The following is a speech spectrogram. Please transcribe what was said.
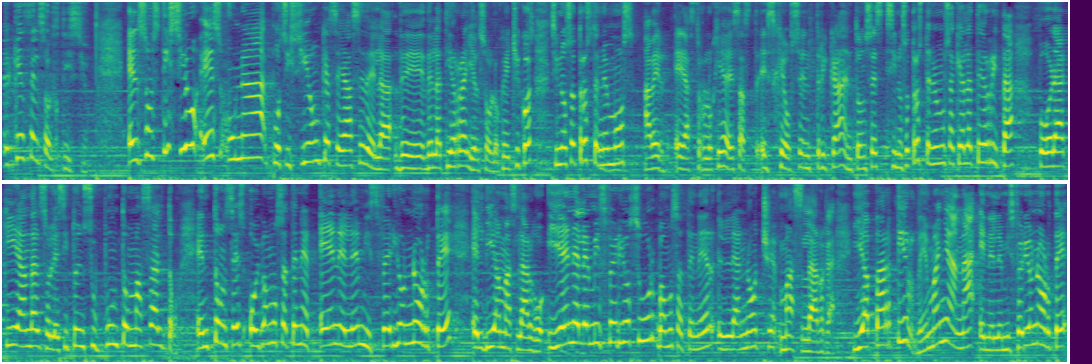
¿Qué es el solsticio? El solsticio es una posición que se hace de la, de, la Tierra y el Sol, ¿ok, chicos? Si nosotros tenemos, a ver, eh, astrología es, es, geocéntrica, entonces si nosotros tenemos aquí a la Tierrita, por aquí anda el solecito en su punto más alto. Entonces, hoy vamos a tener en el hemisferio norte el día más largo y en el hemisferio sur vamos a tener la noche más larga. Y a partir de mañana, en el hemisferio norte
